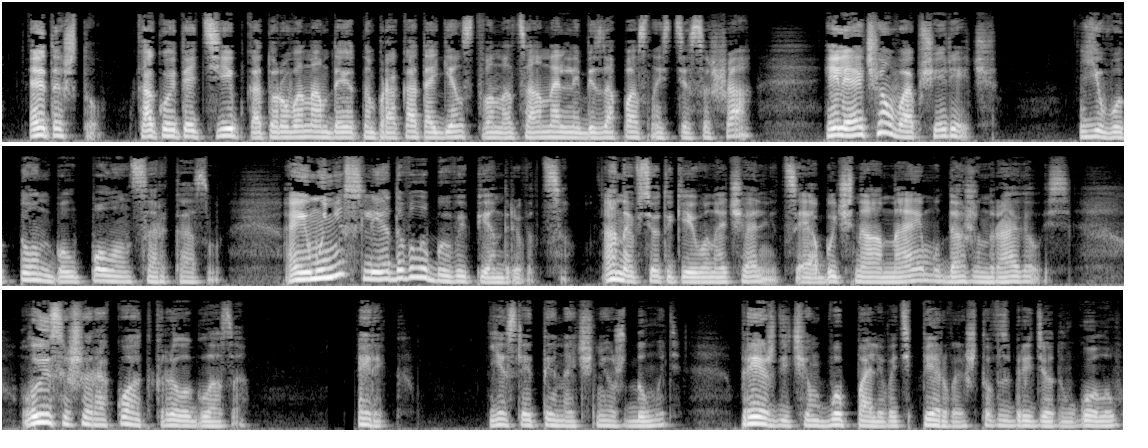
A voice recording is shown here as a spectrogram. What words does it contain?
— это что, какой-то тип, которого нам дает на прокат Агентство национальной безопасности США? Или о чем вообще речь?» Его тон был полон сарказма, а ему не следовало бы выпендриваться. Она все-таки его начальница, и обычно она ему даже нравилась. Луиса широко открыла глаза. «Эрик, если ты начнешь думать, прежде чем выпаливать первое, что взбредет в голову,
